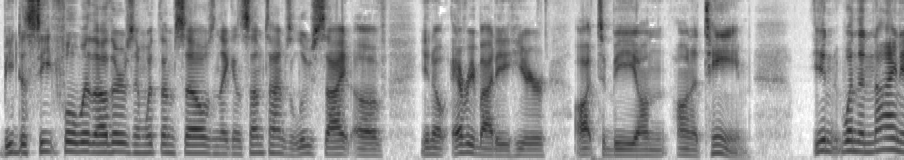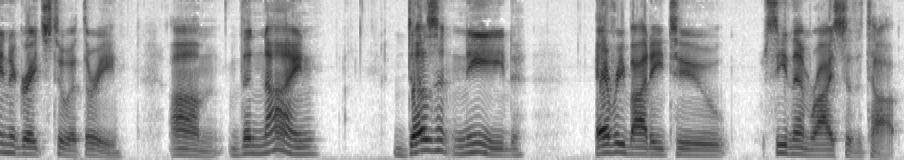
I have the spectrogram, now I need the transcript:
be deceitful with others and with themselves and they can sometimes lose sight of you know everybody here ought to be on on a team. In, when the nine integrates to a three um, the nine doesn't need everybody to see them rise to the top.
